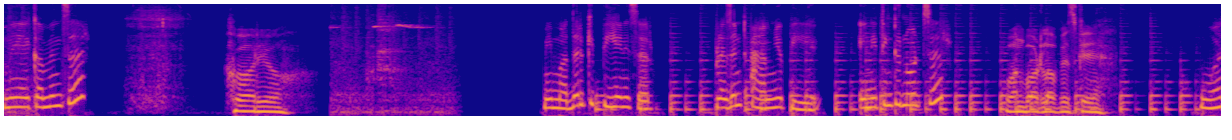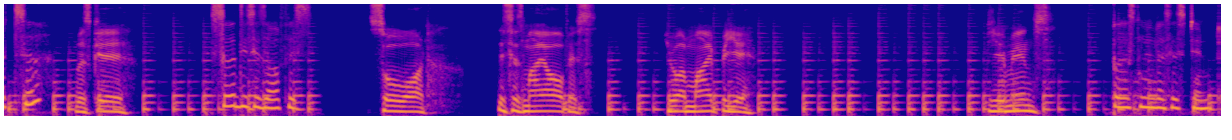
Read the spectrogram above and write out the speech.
hall may I come in sir who are you మీ మదర్కి పిఏని sir present I'm you PA anything to note sir one bottle of whisky what sir whisky sir this is office so what this is my office you are my PA PA means personal assistant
